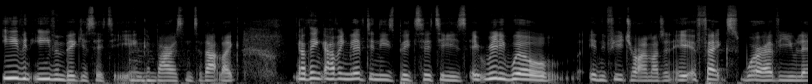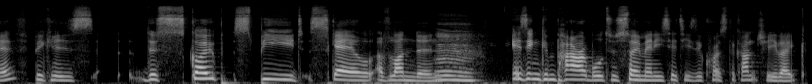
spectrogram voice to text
even even bigger city in mm. comparison to that. Like, I think having lived in these big cities, it really will in the future. I imagine it affects wherever you live because the scope, speed, scale of London mm. is incomparable to so many cities across the country. Like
